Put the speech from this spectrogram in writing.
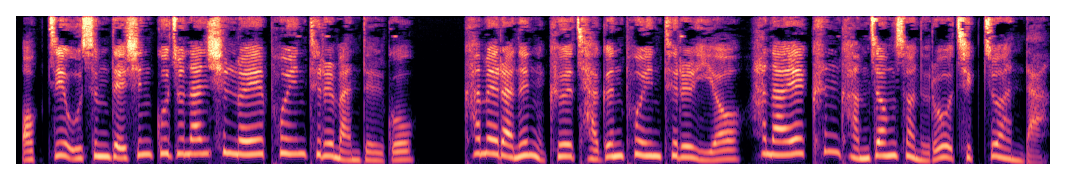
억지 웃음 대신 꾸준한 신뢰의 포인트를 만들고 카메라는 그 작은 포인트를 이어 하나의 큰 감정선으로 직조한다.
